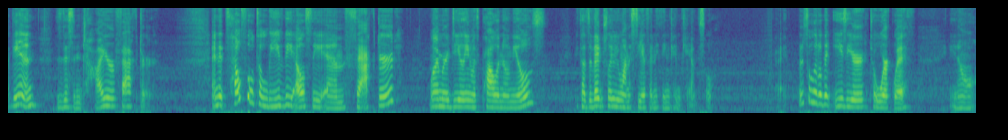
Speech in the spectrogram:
again, is this entire factor. And it's helpful to leave the LCM factored when we're dealing with polynomials because eventually we want to see if anything can cancel. Okay, but it's a little bit easier to work with, you know,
